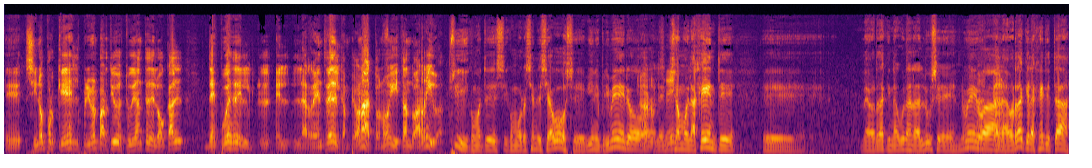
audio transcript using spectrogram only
eh, sino porque es el primer partido de estudiantes de local después de la reentrada del campeonato, ¿no? Y estando arriba. Sí, como, te, como recién decía vos, viene primero, le entusiasmo de la gente. Eh, la verdad que inauguran las luces nuevas, la verdad que la gente está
